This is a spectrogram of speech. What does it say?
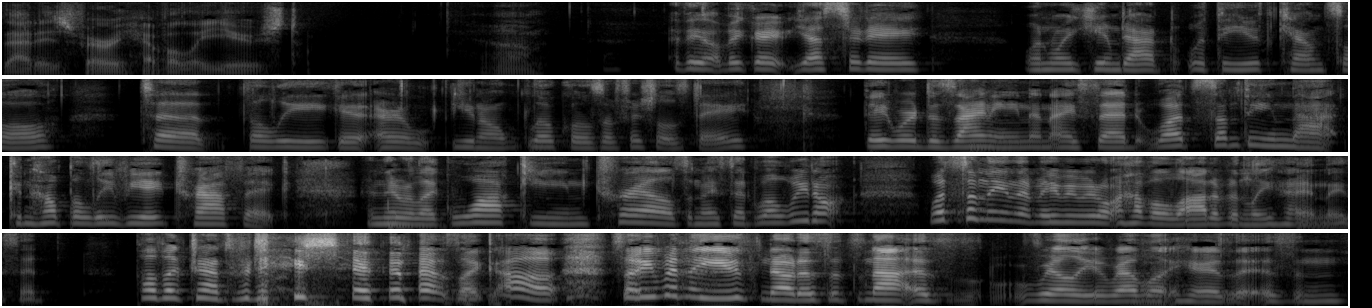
that is very heavily used. Um, I think that'll be great. Yesterday, when we came down with the youth council to the league or you know locals officials day, they were designing, and I said, "What's something that can help alleviate traffic?" And they were like, "Walking trails." And I said, "Well, we don't. What's something that maybe we don't have a lot of in Lehi?" And they said, "Public transportation." and I was like, "Oh, so even the youth notice it's not as really relevant here as it is in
